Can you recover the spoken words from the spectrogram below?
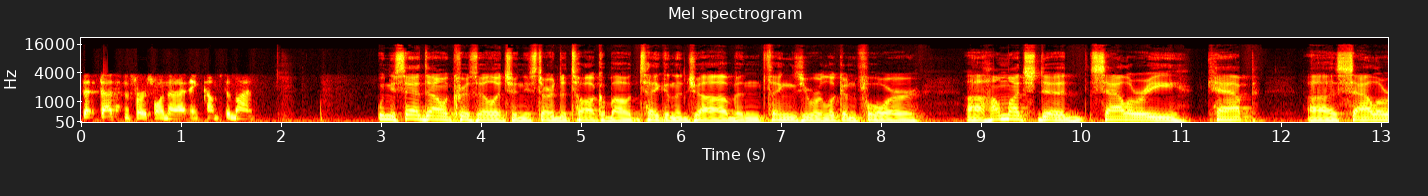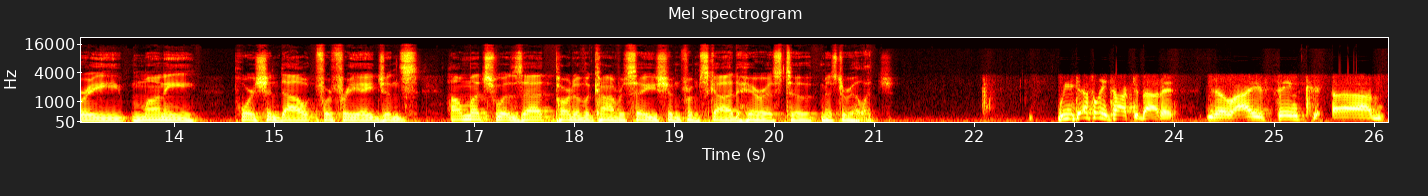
th- that's the first one that I think comes to mind. When you sat down with Chris Ilitch and you started to talk about taking the job and things you were looking for, uh, how much did salary cap, uh, salary money, portioned out for free agents. How much was that part of the conversation from Scott Harris to Mr. Ilitch? We definitely talked about it. You know, I think um,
